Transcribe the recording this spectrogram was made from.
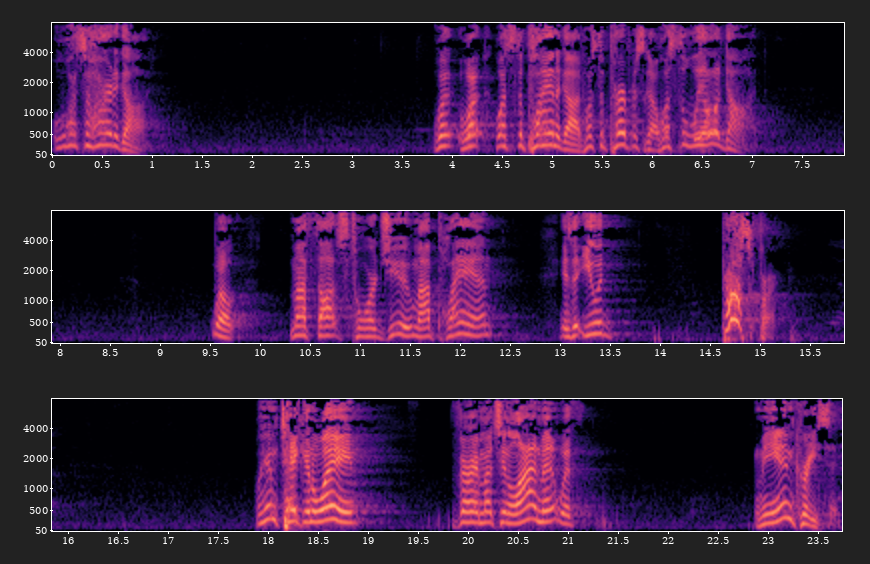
What's the heart of God? What, what, what's the plan of God? What's the purpose of God? What's the will of God? Well, my thoughts towards you, my plan is that you would prosper. Well, him taking away very much in alignment with me increasing.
